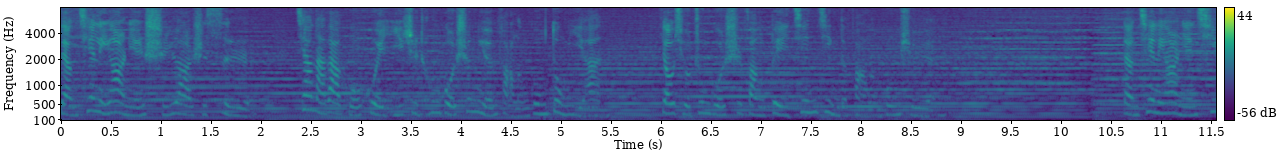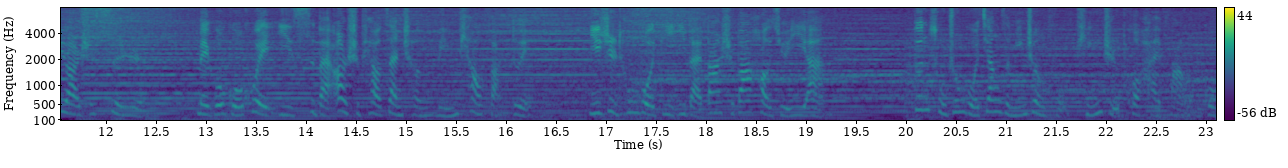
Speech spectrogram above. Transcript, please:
两千零二年十月二十四日，加拿大国会一致通过声援法轮功动议案，要求中国释放被监禁的法轮功学员。两千零二年七月二十四日，美国国会以四百二十票赞成、零票反对，一致通过第一百八十八号决议案，敦促中国江泽民政府停止迫害法轮功。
